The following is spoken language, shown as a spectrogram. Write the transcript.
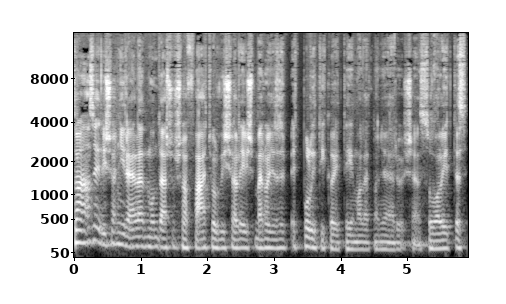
Talán azért is annyira ellentmondásos a fátyolviselés, mert hogy ez egy politikai téma lett nagyon erősen. Szóval itt ez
